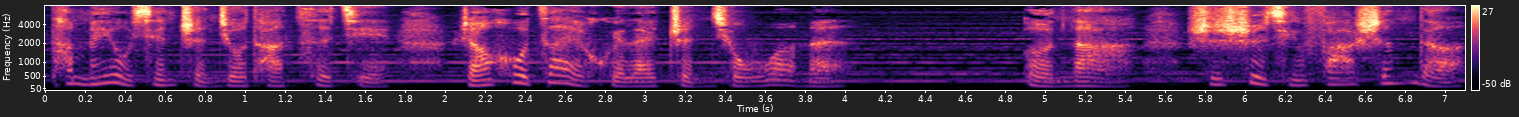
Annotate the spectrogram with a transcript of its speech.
他没有先拯救他自己，然后再回来拯救我们。而那是事情发生的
